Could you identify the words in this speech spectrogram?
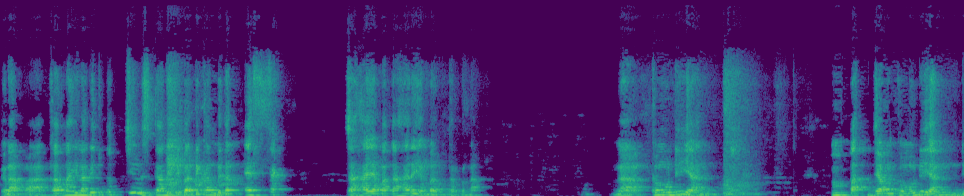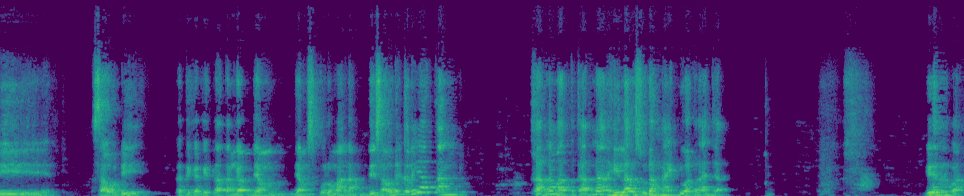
Kenapa? Karena hilal itu kecil sekali dibandingkan dengan efek cahaya matahari yang baru terbenam. Nah, kemudian empat jam kemudian di Saudi, ketika kita tanggap jam jam 10 malam, di Saudi kelihatan karena karena hilal sudah naik dua derajat. Gitu Pak.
